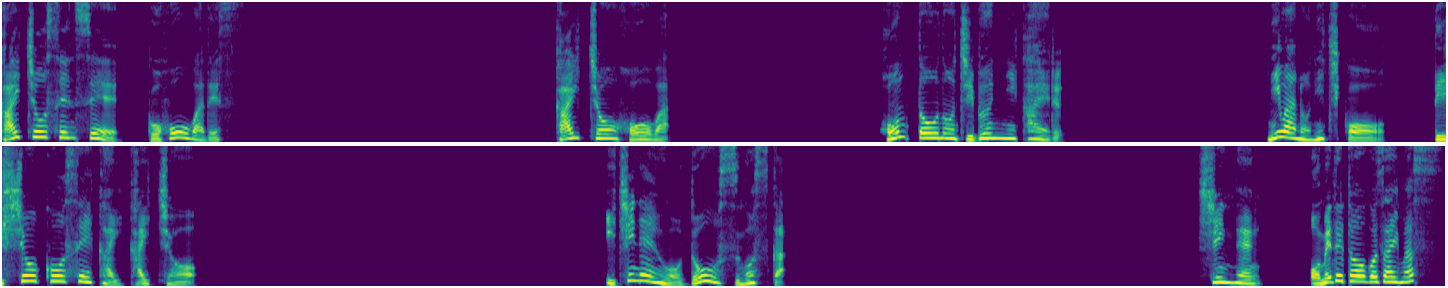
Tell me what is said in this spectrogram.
会長先生ご法話です。会長法話。本当の自分に帰る。二話の日光立正厚生会会長。一年をどう過ごすか。新年おめでとうございます。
